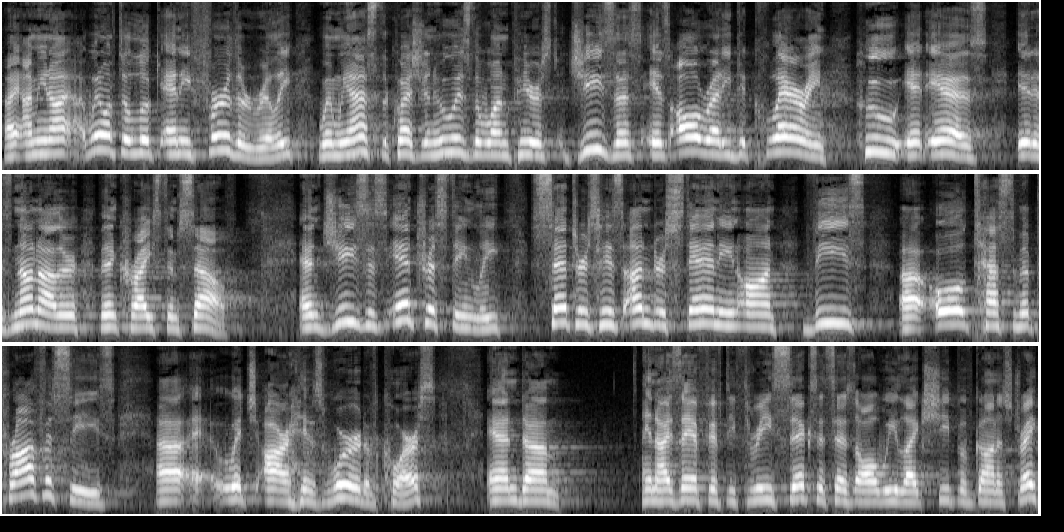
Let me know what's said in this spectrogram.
I, I mean, I, we don't have to look any further, really. When we ask the question, Who is the one pierced? Jesus is already declaring who it is. It is none other than Christ Himself. And Jesus, interestingly, centers his understanding on these uh, Old Testament prophecies, uh, which are his word, of course. And um, in Isaiah 53 6, it says, All we like sheep have gone astray.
